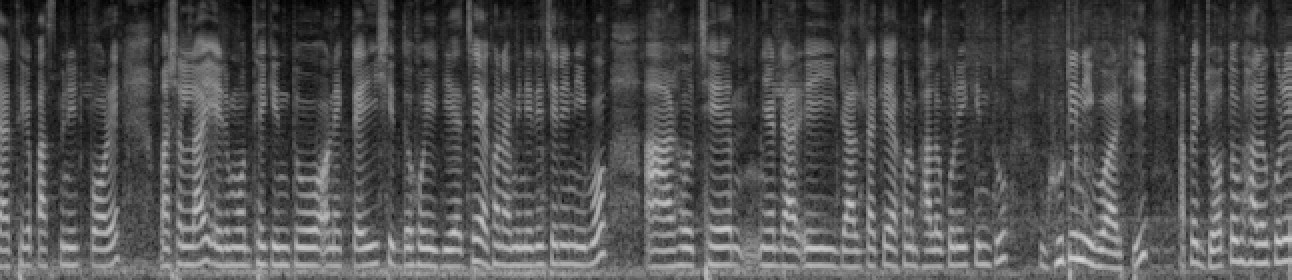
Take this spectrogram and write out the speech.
চার থেকে পাঁচ মিনিট পরে। মাসাল্লাহ এর মধ্যে কিন্তু অনেকটাই সিদ্ধ হয়ে গিয়েছে। এখন আমি নেড়ে চেড়ে নিব। আর হচ্ছে এই ডালটাকে এখন ভালো করেই কিন্তু ঘুটে নিব আর কি। আপনি যত ভালো করে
